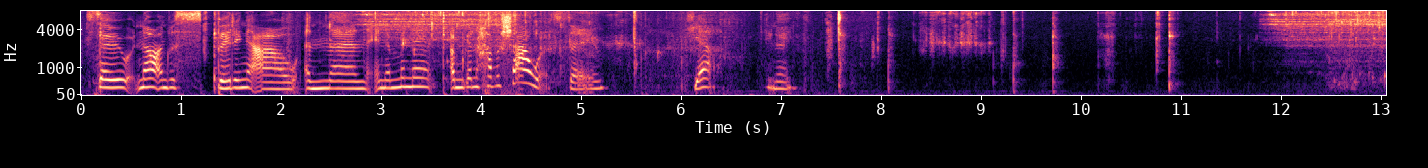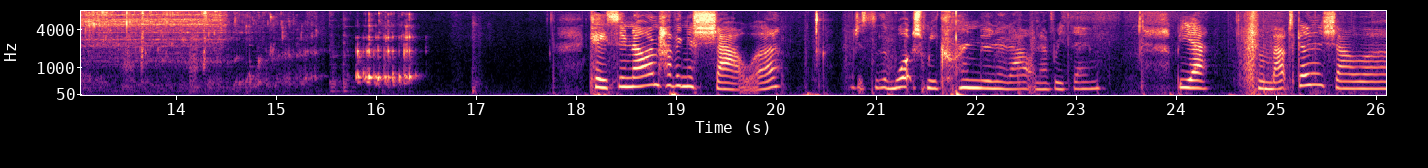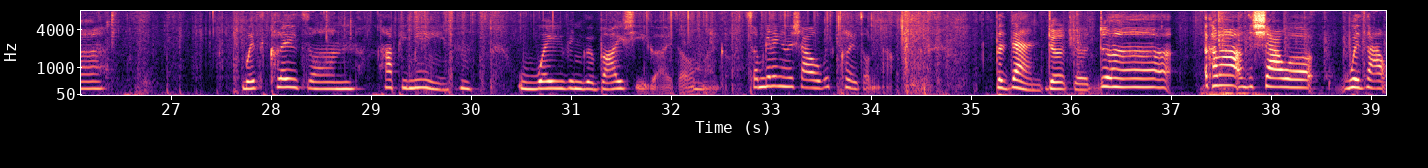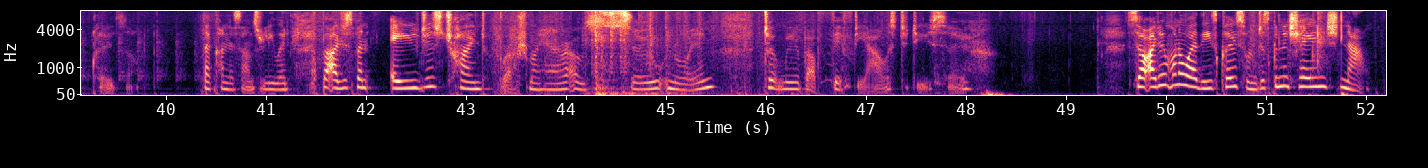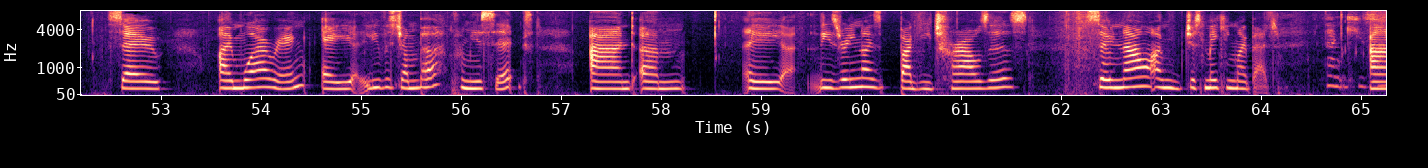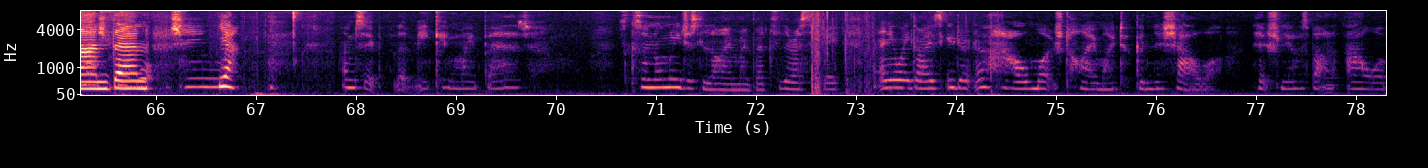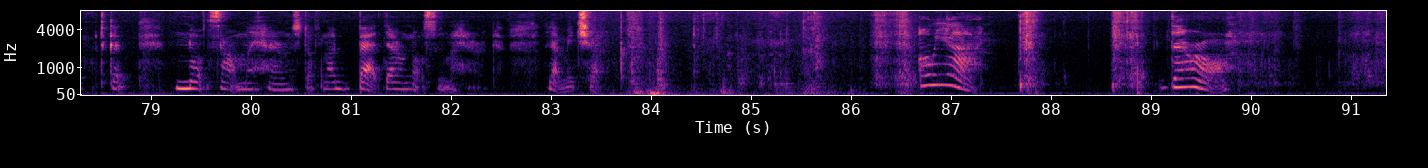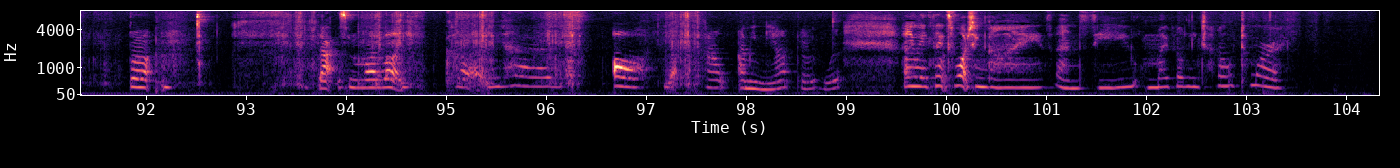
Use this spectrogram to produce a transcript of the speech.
So now I'm just spitting it out, and then in a minute I'm gonna have a shower. So, yeah, you know. Okay, so now I'm having a shower. Just watch me cringing it out and everything. But yeah, so I'm about to go in the shower with clothes on. Happy me. Hmm. Waving goodbye to you guys. Oh my god. So I'm getting in the shower with clothes on now. But then, duh, duh, duh, I come out of the shower without clothes on. That kind of sounds really weird. But I just spent ages trying to brush my hair. I was so annoying. It took me about 50 hours to do so. So I don't want to wear these clothes, so I'm just going to change now. So I'm wearing a Leavers jumper from year six and um, a these really nice baggy trousers. So now I'm just making my bed. Thank you so much. and much then, watching. Yeah. I'm so bad at making my bed. It's because I normally just lie in my bed for the rest of the day. Anyway, guys, you don't know how much time I took in the shower. Literally, it was about an hour to get knots out of my hair and stuff. And I bet there are knots in my hair again. Let me check. Oh, yeah. There are. But that's my life. Curly heads. Oh, yeah. How? I mean, yeah. Anyway, thanks for watching, guys. And see you on my vlogging channel tomorrow.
